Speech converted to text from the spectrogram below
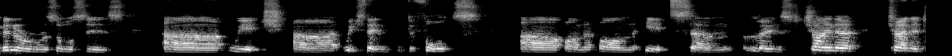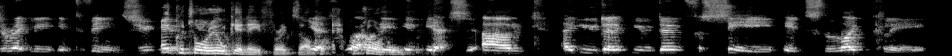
mineral resources, uh, which uh, which then defaults uh, on on its um, loans to China. China directly intervenes. You, you, Equatorial you, Guinea, for example. Yes, well, it, it, yes. Um, uh, you don't you don't foresee it's likely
